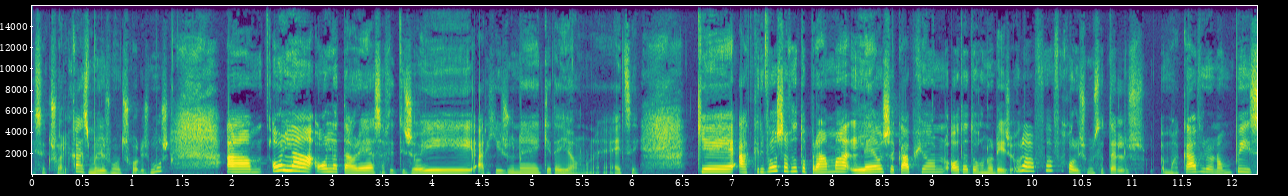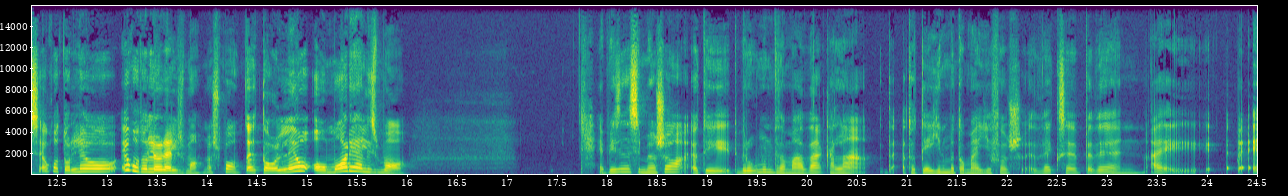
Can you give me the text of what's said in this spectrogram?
σεξουαλικά. Α μιλήσουμε για τους χωρισμούς. Όλα, όλα τα ωραία σε αυτή τη ζωή αρχίζουν και τελειώνουν. Έτσι. Και ακριβώς αυτό το πράγμα λέω σε κάποιον όταν το γνωρίζω. Ωραία, αυτό θα χωρίσουμε στο τέλος. Μακάβριο να μου πεις, εγώ το λέω, εγώ το λέω ρεαλισμό. Να σου πω. Ε, το λέω ομό ρεαλισμό. Επίσης, να σημειώσω ότι την προηγούμενη εβδομάδα, καλά, το τι έγινε με το μέγεθος, δεν ξέρω. Δεν, ε,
